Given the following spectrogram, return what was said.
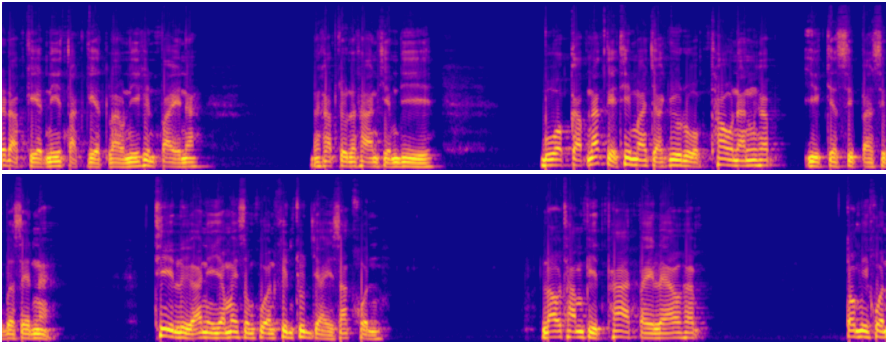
ระดับเกียรดนี้ตัดเกียรดเหล่านี้ขึ้นไปนะนะครับจนาธานเข็มดี บวกกับนักเตะที่มาจากยุโรปเท่านั้นครับ อีก 70-80%นะที่เหลือนี่ยังไม่สมควรขึ้นชุดใหญ่สักคน เราทำผิดพลาดไปแล้วครับ ต้องมีคน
